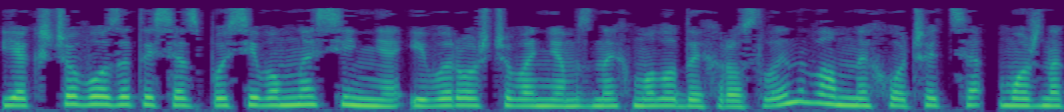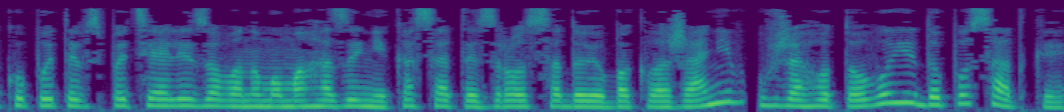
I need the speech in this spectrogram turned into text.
Якщо возитися з посівом насіння і вирощуванням з них молодих рослин вам не хочеться, можна купити в спеціалізованому магазині касети з розсадою баклажанів, вже готової до посадки.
